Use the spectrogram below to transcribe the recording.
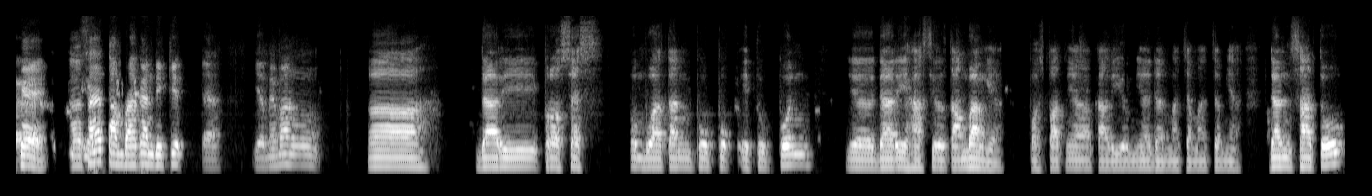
Oke, okay. uh, saya tambahkan dikit ya. Ya memang uh, dari proses pembuatan pupuk itu pun ya dari hasil tambang ya, fosfatnya, kaliumnya dan macam-macamnya. Dan satu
